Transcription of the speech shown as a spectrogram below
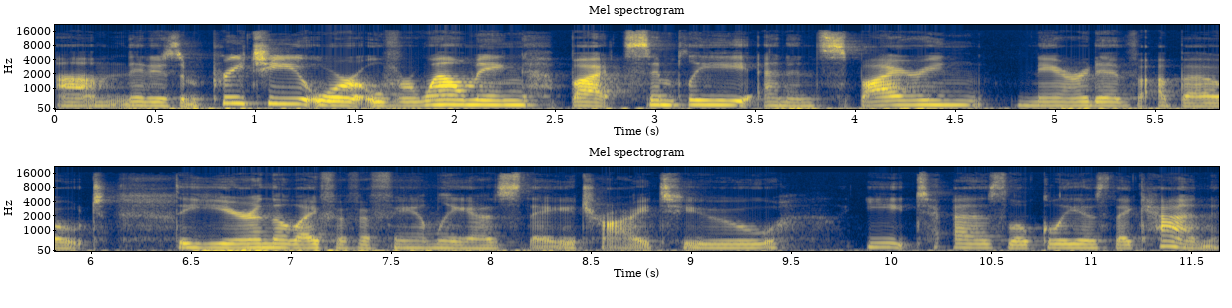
Um, it isn't preachy or overwhelming, but simply an inspiring narrative about the year in the life of a family as they try to eat as locally as they can.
